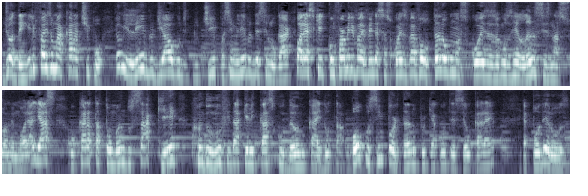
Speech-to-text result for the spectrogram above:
de Oden. Ele faz uma cara tipo, eu me lembro de algo do tipo, assim, me lembro desse lugar. Parece que conforme ele vai vendo essas coisas, vai voltando algumas coisas, alguns relances na sua memória. Aliás, o cara tá tomando saque quando o Luffy dá aquele cascudão no Kaido. Tá pouco se importando porque aconteceu, o cara é é poderoso.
